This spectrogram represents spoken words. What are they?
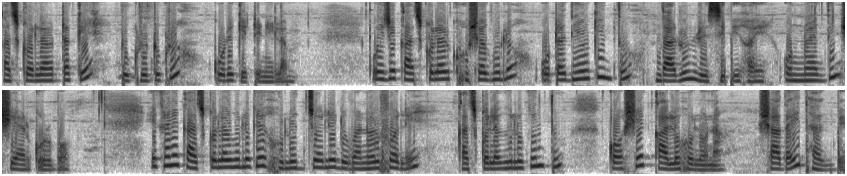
কাঁচকলাটাকে টুকরো টুকরো করে কেটে নিলাম। ওই যে কাঁচকলার খোসাগুলো, ওটা দিয়েও কিন্তু দারুণ রেসিপি হয়। অন্য একদিন শেয়ার করব। এখানে কাঁচকলাগুলোকে হলুদ জলে ডোবানোর ফলে কাঁচকলাগুলো কিন্তু কষে কালো হলো না, সাদাই থাকবে।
